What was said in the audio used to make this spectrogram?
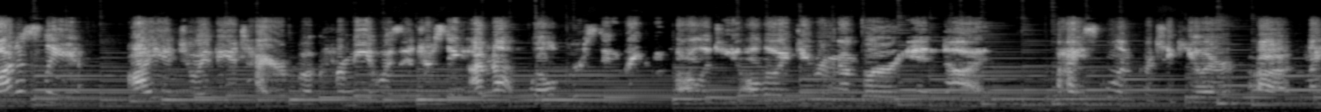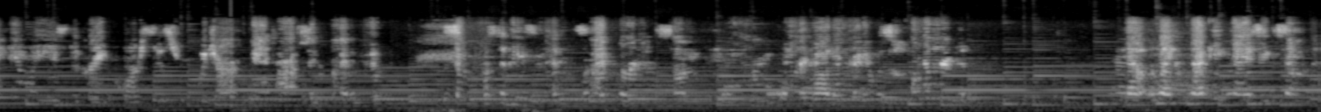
honestly, I enjoyed the entire book. For me, it was interesting. I'm not well versed in Greek mythology, although I do remember in uh, high school in particular, uh, my family used the Greek courses, which are fantastic. But so most of these myths I've heard in some form or another. It was hard, not, like recognizing some of the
